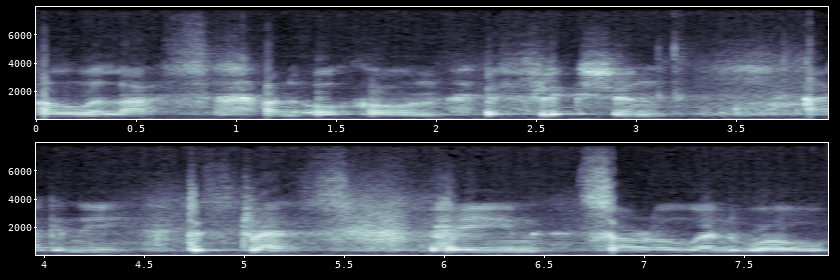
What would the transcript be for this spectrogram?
Oh, alas, on ochon, affliction, agony, distress, pain, sorrow, and woe,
